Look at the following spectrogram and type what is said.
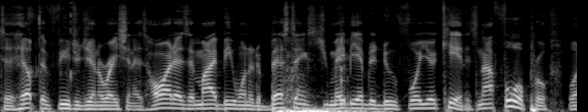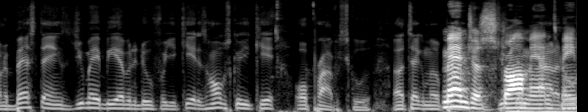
to help the future generation. As hard as it might be, one of the best things that you may be able to do for your kid. It's not foolproof. One of the best things that you may be able to do for your kid is homeschool your kid or private school. Uh, take them up. Man just straw man manned me.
